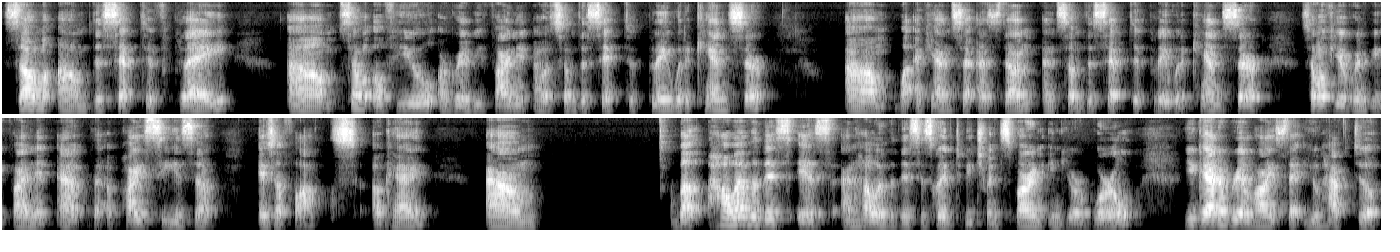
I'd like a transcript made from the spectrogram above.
Some um, deceptive play um, some of you are going to be finding out some deceptive play with a cancer, um, what a cancer has done, and some deceptive play with a cancer. Some of you are going to be finding out that a Pisces is a fox, okay? Um, but however this is, and however this is going to be transparent in your world, you got to realize that you have to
